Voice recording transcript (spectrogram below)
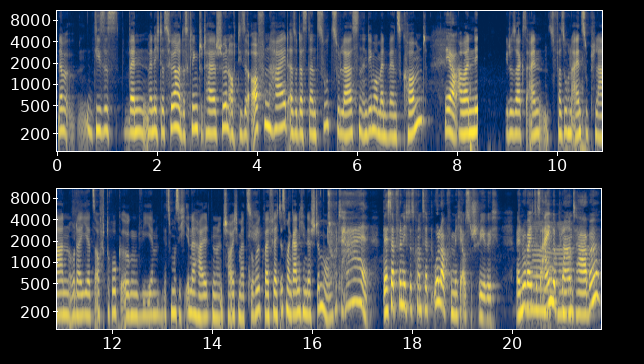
ne, dieses, wenn, wenn ich das höre, das klingt total schön, auch diese Offenheit, also das dann zuzulassen in dem Moment, wenn es kommt. Ja. Aber nicht, wie du sagst, ein, versuchen einzuplanen oder jetzt auf Druck irgendwie, jetzt muss ich innehalten und schaue ich mal zurück, weil vielleicht ist man gar nicht in der Stimmung. Total. Deshalb finde ich das Konzept Urlaub für mich auch so schwierig. Weil nur weil ich das ah. eingeplant habe,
